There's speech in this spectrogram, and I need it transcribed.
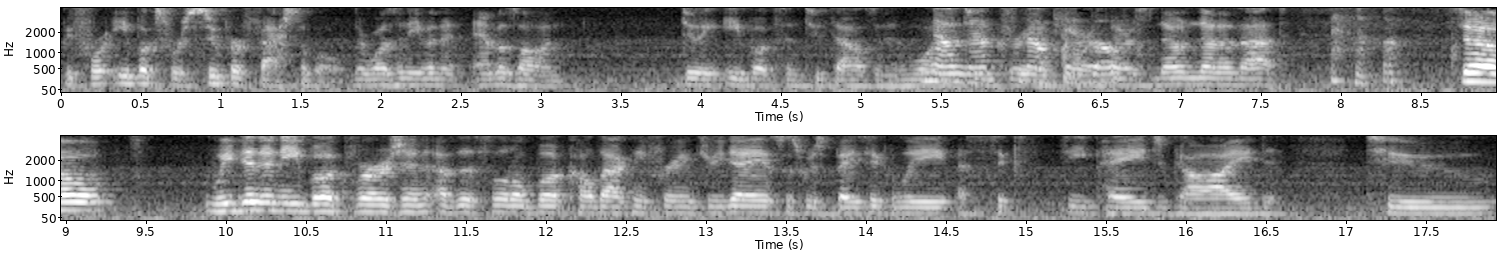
before ebooks were super fashionable. There wasn't even an Amazon doing ebooks in 2001. No 2, Nooks, 3, no and 4. Kindles. There's no none of that. So we did an ebook version of this little book called Acne Free in Three Days, which was basically a 60 page guide to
